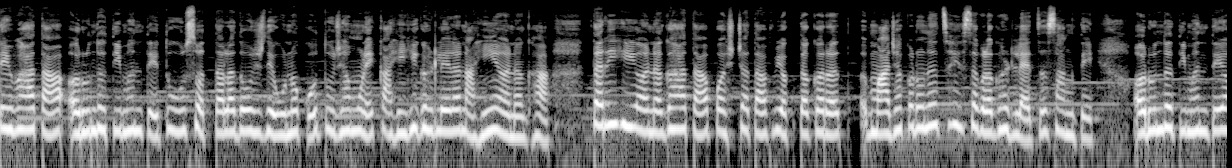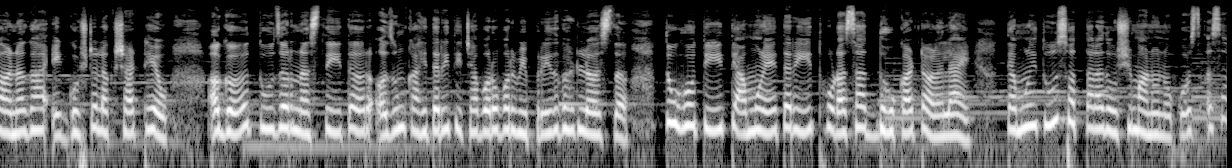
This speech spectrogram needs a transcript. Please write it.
तेव्हा आता अरुंधती म्हणते तू स्वतःला दोष देऊ नको तुझ्यामुळे काहीही घडलेलं नाही अनघा. तरीही अनघा आता पश्चाताप व्यक्त करत माझ्याकडूनच हे सगळं घडल्याचं सांगते. अरुंधती म्हणते अनघा एक गोष्ट लक्षात ठेव. अगं तू जर नसती तर अजून काहीतरी तिच्याबरोबर विपरीत घडलं असतं. तू होती त्यामुळे तरी थोडासा धोका टळलाय. त्यामुळे तू स्वतःला दोषी मानू नकोस असं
